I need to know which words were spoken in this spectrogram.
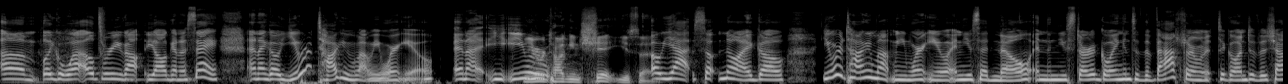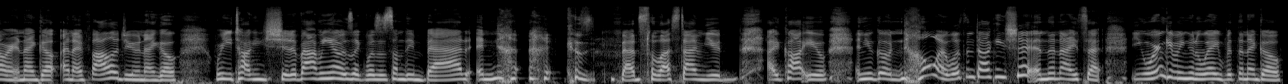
Um, like, what else were you got, y'all going to say? And I go, you were talking about me, weren't you? And I, you, you, You were talking shit. You said. Oh yeah. So no, I go, you were talking about me, weren't you? And you said no. And then you started going into the bathroom to go into the shower. And I go and I followed you and I go, Were you talking shit about me? I was like, Was it something bad? And because that's the last time you I caught you. And you go, No, I wasn't talking shit. And then I said, You weren't giving it away, but then I go,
